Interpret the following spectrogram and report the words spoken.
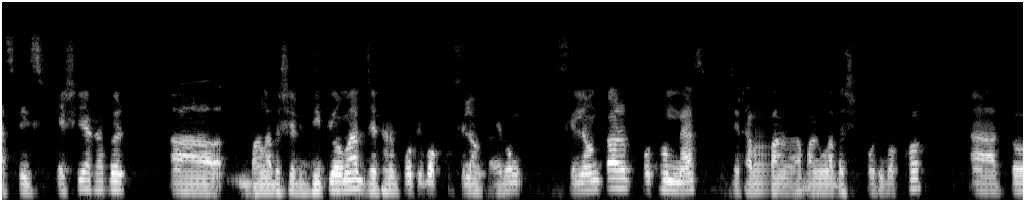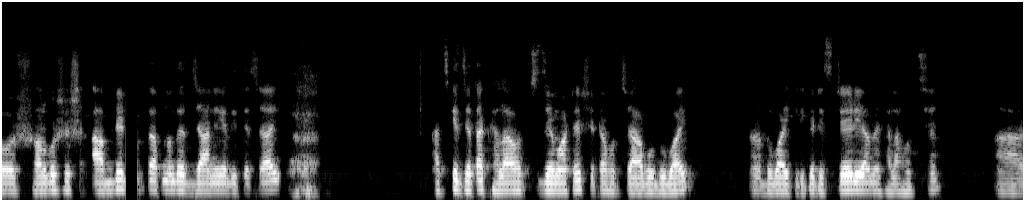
আজকে এশিয়া কাপের বাংলাদেশের দ্বিতীয় ম্যাচ যেখানে প্রতিপক্ষ শ্রীলঙ্কা এবং শ্রীলঙ্কার প্রথম ম্যাচ যেটা বাংলাদেশ প্রতিপক্ষ। তো সর্বশেষ আপডেট আপনাদের জানিয়ে দিতে চাই। আজকে যেটা খেলা হচ্ছে যে মাঠে সেটা হচ্ছে আবু দুবাই। দুবাই ক্রিকেট স্টেডিয়ামে খেলা হচ্ছে। আর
